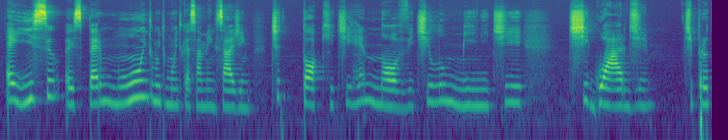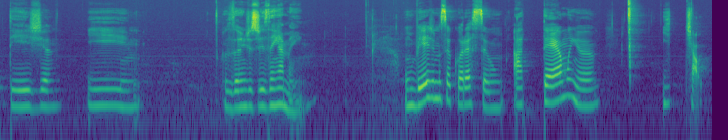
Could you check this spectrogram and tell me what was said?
É isso. Eu espero muito, muito, muito que essa mensagem te toque, te renove, te ilumine, te te guarde, te proteja e os anjos dizem amém. Um beijo no seu coração, até amanhã e tchau!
